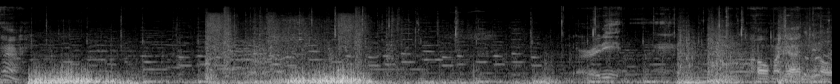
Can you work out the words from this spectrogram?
Hmm. Oh my god, no.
